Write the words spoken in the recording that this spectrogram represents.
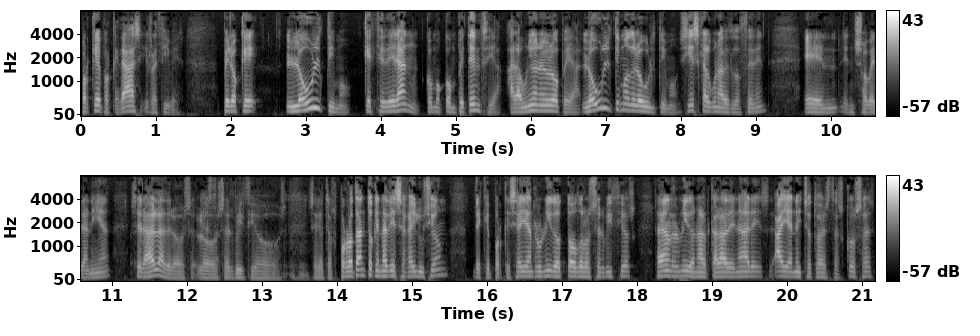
¿Por qué? Porque das y recibes. Pero que lo último que cederán como competencia a la Unión Europea, lo último de lo último, si es que alguna vez lo ceden, en, soberanía será la de los, servicios secretos. Por lo tanto, que nadie se haga ilusión de que porque se hayan reunido todos los servicios, se hayan reunido en Alcalá de Henares, hayan hecho todas estas cosas,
